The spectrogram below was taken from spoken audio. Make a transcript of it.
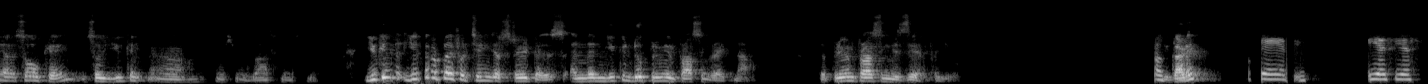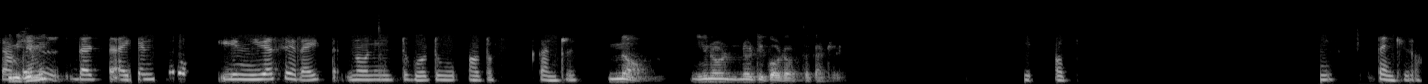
yeah, so okay. So you can uh, you can you can apply for change of status and then you can do premium processing right now. The premium processing is there for you. Okay. You got it? Okay. Yes, yes, Can you hear me? That I can do in USA, right? No need to go to out of country. No, you don't need to go out of the country. Okay. Thank you.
